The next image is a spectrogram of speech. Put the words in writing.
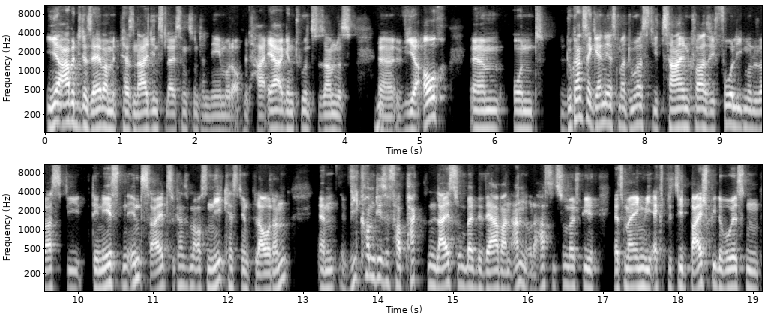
Ihr arbeitet ja selber mit Personaldienstleistungsunternehmen oder auch mit HR-Agenturen zusammen, das mhm. äh, wir auch. Ähm, und Du kannst ja gerne jetzt mal, du hast die Zahlen quasi vorliegen oder du hast die, den nächsten Insights, du kannst mal aus dem Nähkästchen plaudern. Ähm, wie kommen diese verpackten Leistungen bei Bewerbern an? Oder hast du zum Beispiel jetzt mal irgendwie explizit Beispiele, wo jetzt ein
